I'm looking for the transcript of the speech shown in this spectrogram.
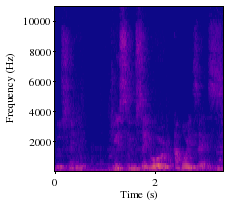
do Senhor. Disse o Senhor a Moisés:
